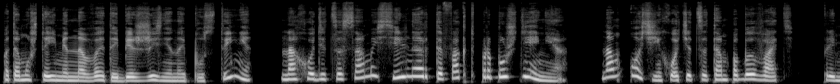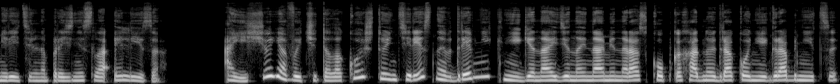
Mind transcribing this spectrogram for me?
потому что именно в этой безжизненной пустыне находится самый сильный артефакт пробуждения. Нам очень хочется там побывать», — примирительно произнесла Элиза. А еще я вычитала кое-что интересное в древней книге, найденной нами на раскопках одной драконьей гробницы.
